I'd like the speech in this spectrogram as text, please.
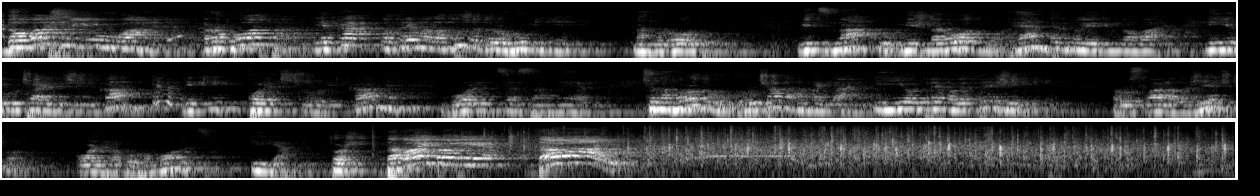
До вашої уваги робота, яка отримала дуже дорогу мені нагороду. Відзнаку міжнародну гендерної рівноваги. Її вручають жінкам, які поряд з чоловіками борються за мир. Цю нагороду вручали на Майдані, і її отримали три жінки: Руслана Лежичко, Ольга Богомолець і я. Тож, давай, баби, давай!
